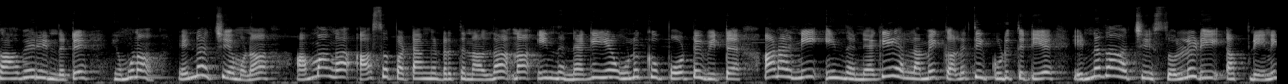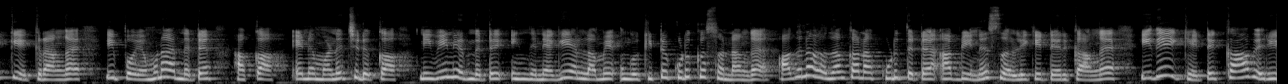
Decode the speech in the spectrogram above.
காவேரி இருந்துட்டு யமுனா என்னாச்சு யமுனா? அம்மாங்க ஆசைப்பட்டாங்கன்றதுனால தான் நான் இந்த நகையை உனக்கு போட்டு விட்டேன். ஆனால் நீ இந்த நகை எல்லாமே கலத்தி கொடுத்துட்டியே என்னதான் ஆச்சு சொல்லுடி அப்படின்னு கேட்குறாங்க இப்போ யமுனா இருந்துட்டு அக்கா என்னை மன்னிச்சிடுக்கா. நீ வீண் இருந்துட்டு இந்த நகை எல்லாமே உங்ககிட்ட கொடுக்க சொன்னாங்க. அதனால தான்க்கா நான் கொடுத்துட்டேன் அப்படின்னு சொல்லிக்கிட்டு இருக்காங்க. இதே கேட்டு காவேரி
